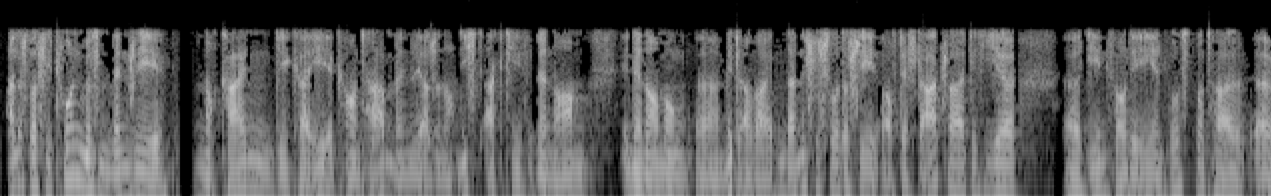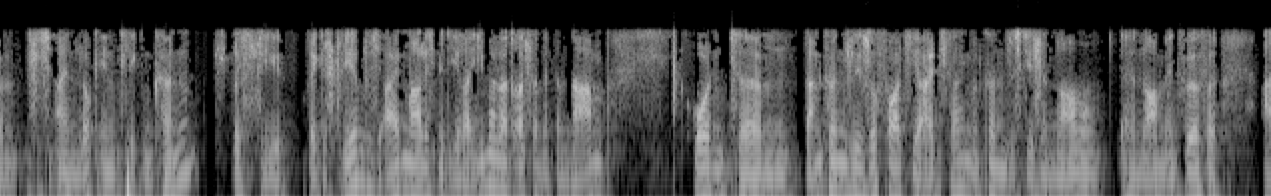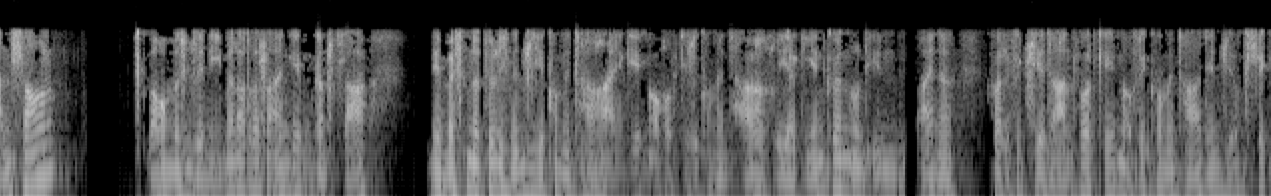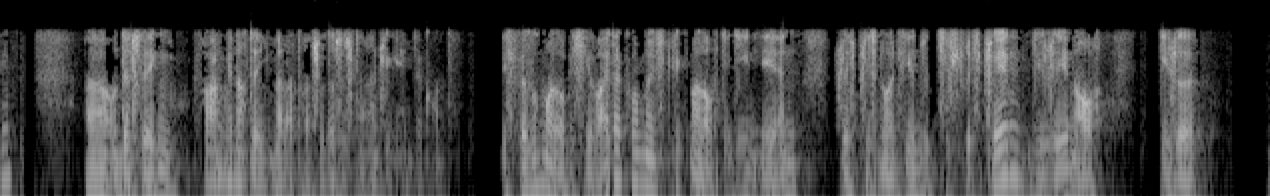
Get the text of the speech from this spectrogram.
alles, was Sie tun müssen, wenn Sie noch keinen DKE-Account haben, wenn Sie also noch nicht aktiv in der, Norm, in der Normung äh, mitarbeiten, dann ist es so, dass Sie auf der Startseite hier äh, DIN-VDE Entwurfsportal äh, sich ein Login klicken können. Sprich, Sie registrieren sich einmalig mit Ihrer E-Mail-Adresse, mit einem Namen und ähm, dann können Sie sofort hier einsteigen und können sich diese Norm, äh, Normentwürfe anschauen. Warum müssen Sie eine E-Mail-Adresse eingeben? Ganz klar, wir möchten natürlich, wenn Sie hier Kommentare eingeben, auch auf diese Kommentare reagieren können und Ihnen eine qualifizierte Antwort geben auf den Kommentar, den Sie uns schicken. Äh, und deswegen fragen wir nach der E-Mail-Adresse. Das ist der einzige Hintergrund. Ich versuche mal, ob ich hier weiterkomme. Ich klicke mal auf die DIN EN 60974-10. Sie sehen auch, diese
